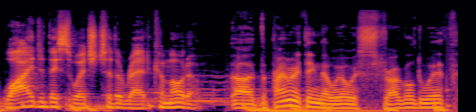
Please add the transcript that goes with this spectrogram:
Why did they switch to the red Komodo? Uh, the primary thing that we always struggled with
